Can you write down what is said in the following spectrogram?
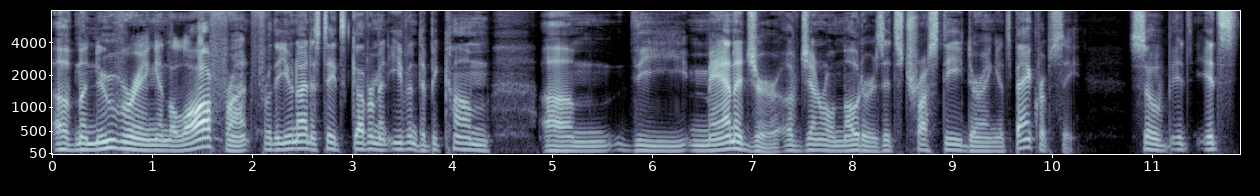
of maneuvering in the law front for the United States government even to become um, the manager of General Motors, its trustee during its bankruptcy. So it, it's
